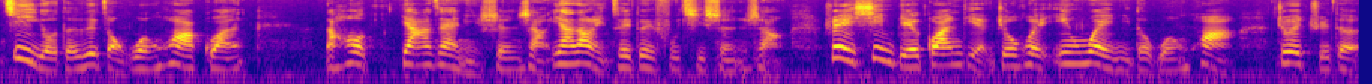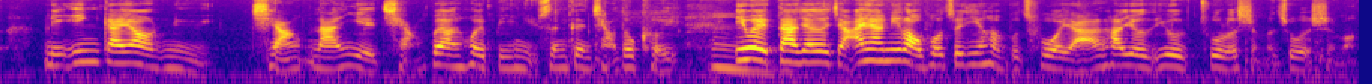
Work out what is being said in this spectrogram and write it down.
既有的这种文化观。然后压在你身上，压到你这对夫妻身上，所以性别观点就会因为你的文化，就会觉得你应该要女强，男也强，不然会比女生更强都可以。嗯，因为大家都讲，哎呀，你老婆最近很不错呀，她又又做了什么，做了什么，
